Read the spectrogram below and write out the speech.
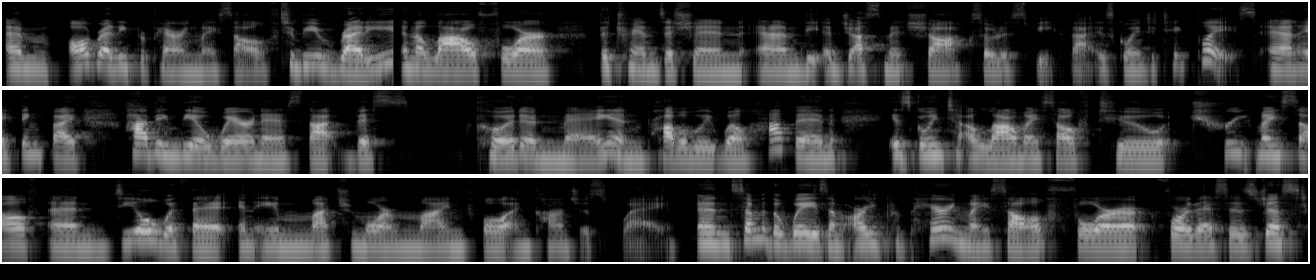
am already preparing myself to be ready and allow for the transition and the adjustment shock, so to speak, that is going to take place. And I think by having the awareness that this could and may and probably will happen is going to allow myself to treat myself and deal with it in a much more mindful and conscious way. And some of the ways I'm already preparing myself for for this is just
